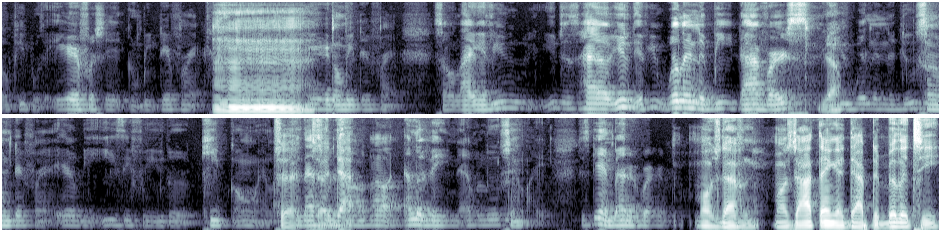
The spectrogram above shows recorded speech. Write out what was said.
So people's ear for shit gonna be different. mm. Ear gonna be different. So like if you you just have you if you're willing to be diverse, Yeah. if you willing to do something different, it'll be easy for you to keep going. Like, To- that's to what adapt. it's all about. Elevating, evolution, like just getting better, bro. most definitely. Most. I think adaptability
